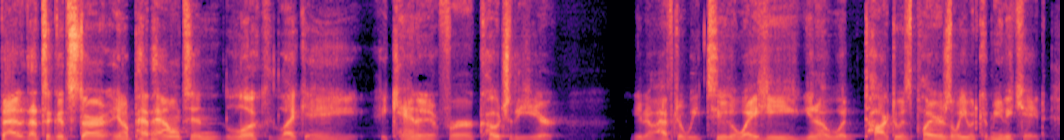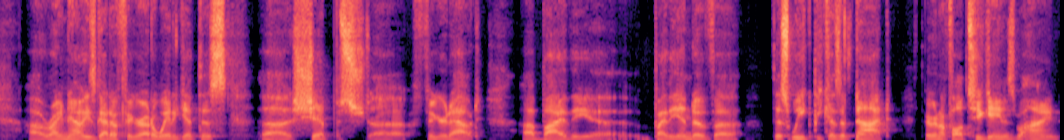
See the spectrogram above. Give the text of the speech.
That that's a good start. You know, Pep Hamilton looked like a a candidate for coach of the year. You know, after week two, the way he you know would talk to his players, the way he would communicate. Uh, right now, he's got to figure out a way to get this uh, ship uh, figured out uh, by the uh, by the end of uh, this week. Because if not, they're going to fall two games behind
